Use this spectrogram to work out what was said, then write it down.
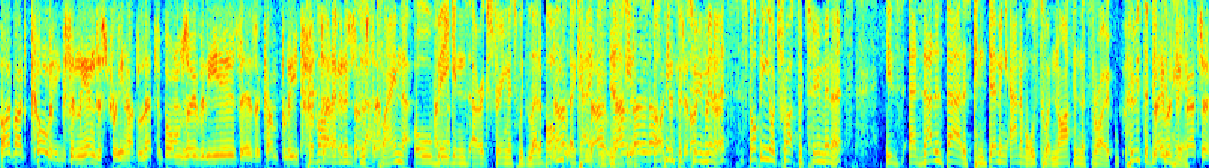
I've had colleagues in the industry had letter bombs over the years. There's a company. Provide evidence for that claim that all vegans are extremists with letter bombs. No, okay, no, now no, is stopping for two say that? minutes, stopping your truck for two minutes. Is as that as bad as condemning animals to a knife in the throat. Who's the victim They would be better.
